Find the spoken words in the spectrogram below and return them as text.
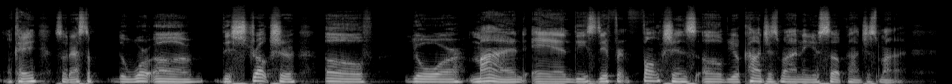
okay? So that's the the uh the structure of your mind and these different functions of your conscious mind and your subconscious mind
